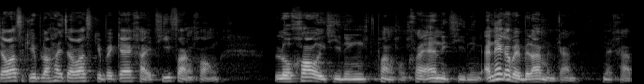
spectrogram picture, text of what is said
JavaScript แล้วให้ JavaScript ไปแก้ไขที่ฝั่งของ local อีกทีหนึ่งฝั่งของ client อีกทีหนึ่งอันนี้ก็เป็นไปได้เหมือนกันนะครับ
